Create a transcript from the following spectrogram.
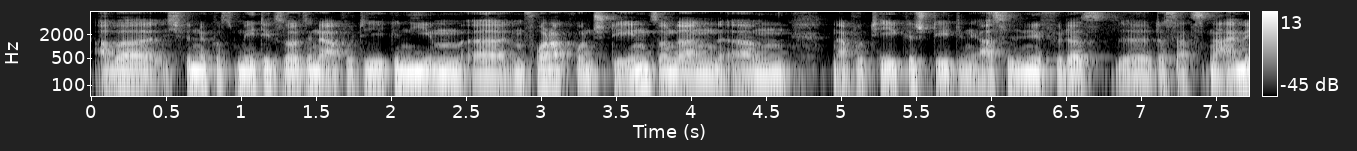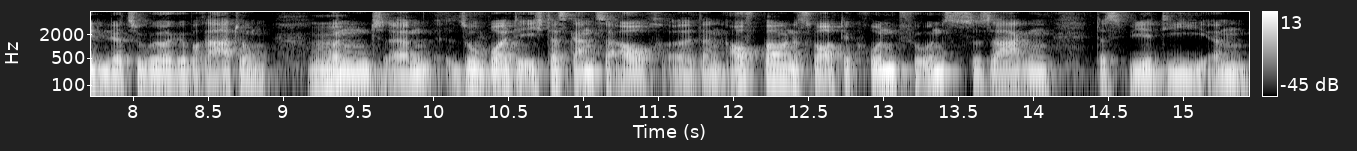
Aber ich finde, Kosmetik sollte in der Apotheke nie im, äh, im Vordergrund stehen, sondern ähm, eine Apotheke steht in erster Linie für das, äh, das Arzneimittel, die dazugehörige Beratung. Mhm. Und ähm, so wollte ich das Ganze auch äh, dann aufbauen. Das war auch der Grund für uns zu sagen, dass wir die ähm,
